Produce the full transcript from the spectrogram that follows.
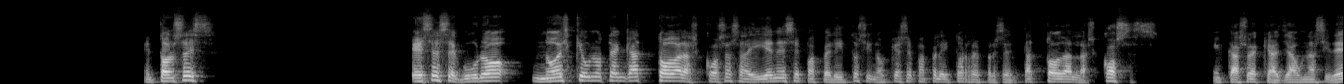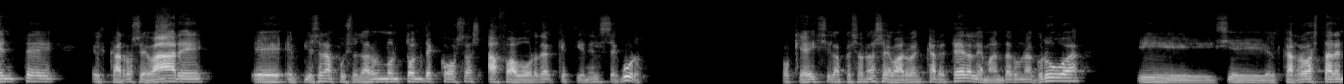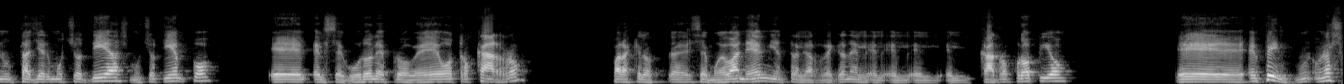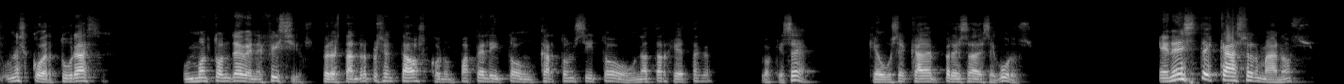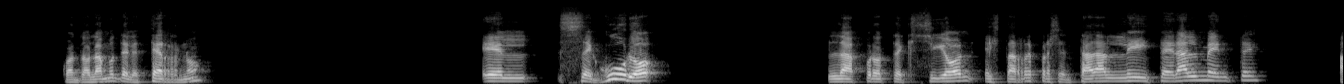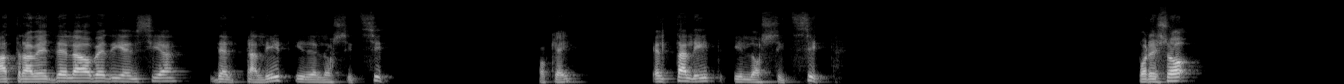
Entonces, ese seguro no es que uno tenga todas las cosas ahí en ese papelito, sino que ese papelito representa todas las cosas. En caso de que haya un accidente, el carro se vare, eh, empiezan a funcionar un montón de cosas a favor del que tiene el seguro. ¿Ok? Si la persona se varó en carretera, le mandan una grúa y si el carro va a estar en un taller muchos días, mucho tiempo, el seguro le provee otro carro para que eh, se mueva en él mientras le arreglan el, carro propio. Eh, en fin, unas, unas coberturas, un montón de beneficios, pero están representados con un papelito, un cartoncito una tarjeta, lo que sea, que use cada empresa de seguros. En este caso, hermanos, cuando hablamos del eterno, el seguro la protección está representada literalmente a través de la obediencia del talit y de los tzitzit. ¿Ok? El talit y los tzitzit. Por eso,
